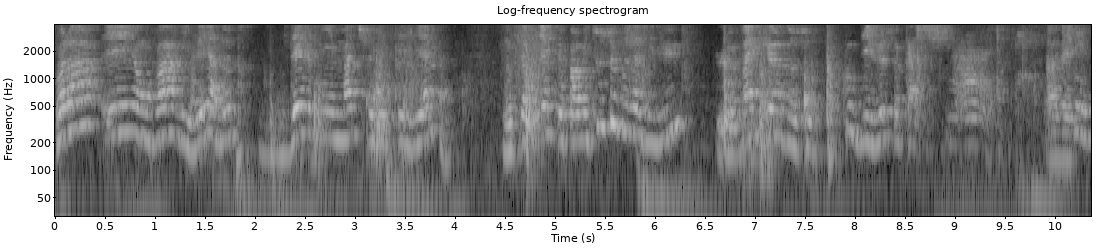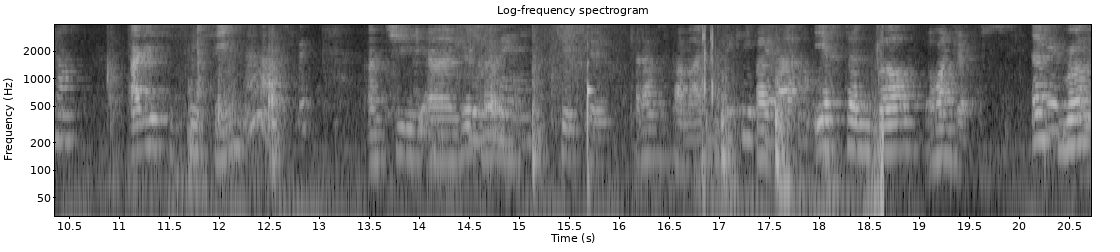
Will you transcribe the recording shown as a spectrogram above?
Voilà, et on va arriver à notre dernier match des 16e. Donc ça veut dire que parmi tous ceux que vous avez vus, le vainqueur de ce Coupe des Jeux se cache. Ah, avec hein. Alice Smithing. Ah, chouette. Un petit un jeu qui, est- qui a l'air de pas mal. Face à Hirtenborg Rangers. F-Bon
